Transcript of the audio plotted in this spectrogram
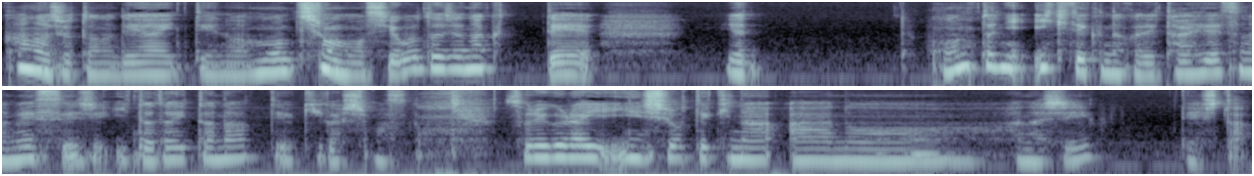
彼女との出会いっていうのはもちろんもう仕事じゃなくていや本当に生きていく中で大切なメッセージいただいたなっていう気がします。それぐらい印象的な、あの話でした。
